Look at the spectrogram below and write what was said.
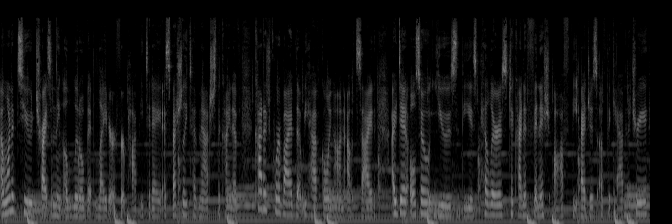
I wanted to try something a little bit lighter for Poppy today, especially to match the kind of cottage core vibe that we have going on outside. I did also use these pillars to kind of finish off the edges of the cabinetry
